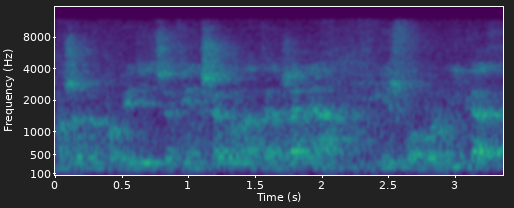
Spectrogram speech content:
możemy powiedzieć, że większego natężenia niż w obornikach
